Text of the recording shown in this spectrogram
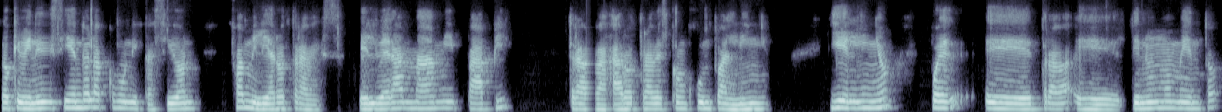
lo que viene siendo la comunicación familiar otra vez, el ver a mami, papi trabajar otra vez conjunto al niño. Y el niño, pues, eh, eh, tiene un momento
